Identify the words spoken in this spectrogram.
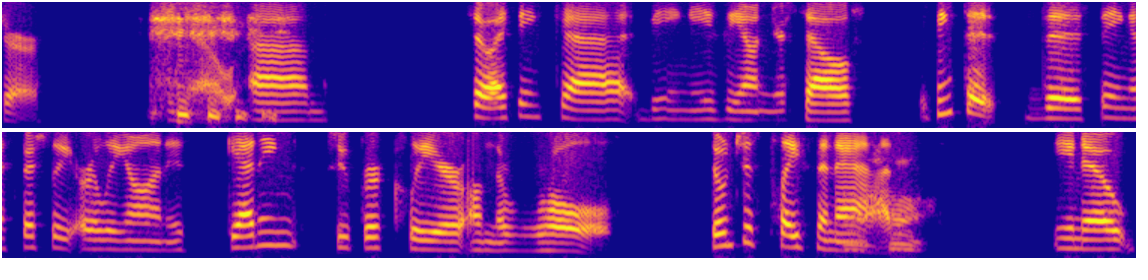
sure." You know. um so I think uh being easy on yourself. I think that the thing especially early on is getting super clear on the role. Don't just place an ad. Uh-huh you know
